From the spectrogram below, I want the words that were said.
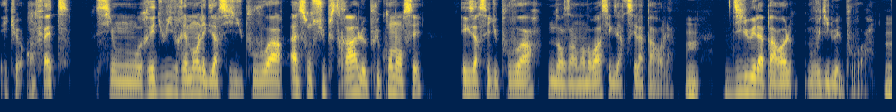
et que, en fait, si on réduit vraiment l'exercice du pouvoir à son substrat le plus condensé, exercer du pouvoir dans un endroit, c'est exercer la parole. Mm. Diluer la parole, vous diluez le pouvoir. Mm.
